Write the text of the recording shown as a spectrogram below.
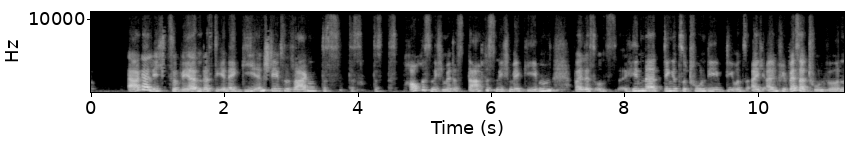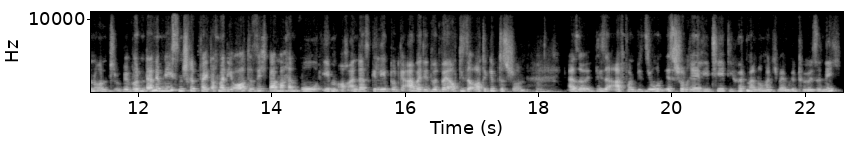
ärgerlich zu werden, dass die Energie entsteht, zu sagen, das, das, das, das braucht es nicht mehr, das darf es nicht mehr geben, weil es uns hindert, Dinge zu tun, die, die uns eigentlich allen viel besser tun würden. Und wir würden dann im nächsten Schritt vielleicht auch mal die Orte sichtbar machen, wo eben auch anders gelebt und gearbeitet wird, weil auch diese Orte gibt es schon. Mhm. Also diese Art von Vision ist schon Realität, die hört man nur manchmal im Getöse nicht.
